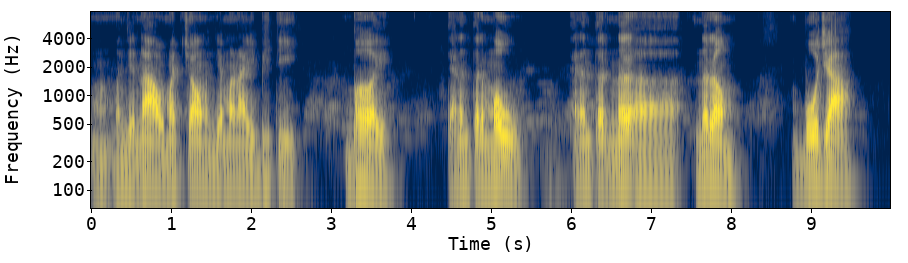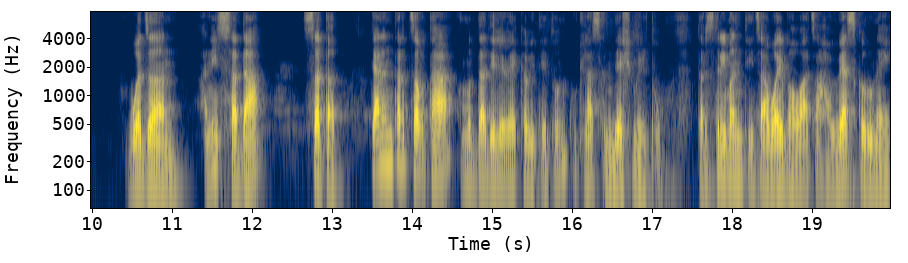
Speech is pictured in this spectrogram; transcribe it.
म्हणजे नाव मज्जाव म्हणजे मनाई भीती भय त्यानंतर मऊ त्यानंतर न नरम बोजा वजन आणि सदा सतत. त्यानंतर चौथा मुद्दा दिलेला आहे कवितेतून कुठला संदेश मिळतो? तर श्रीमंतीचा वैभवाचा हव्यास करू नये.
